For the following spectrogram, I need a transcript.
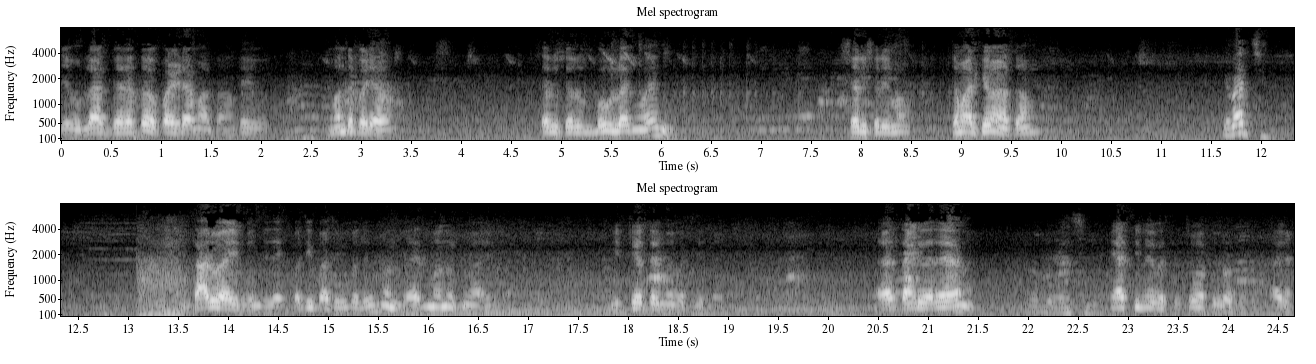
જે ઉલ્લાસભેર હતો પરડામાં હતા તે મંદ પડ્યો. શરૂ શરૂ બહુ ઉલ્લાસ હોય ને? શરૂ શરૂમાં. તમારે કેવા હતા એ વાત છે. સારું આયુષ બંધ જાય. પછી પાછું બધું મન થાય મનુષ્યનું આયુષ. ઇઠ્યોતેર મેં વચ્ચે હવે ત્રણ વાર રહ્યા ને? એસી. મેં વચ્ચે ચોથું આયુષ.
